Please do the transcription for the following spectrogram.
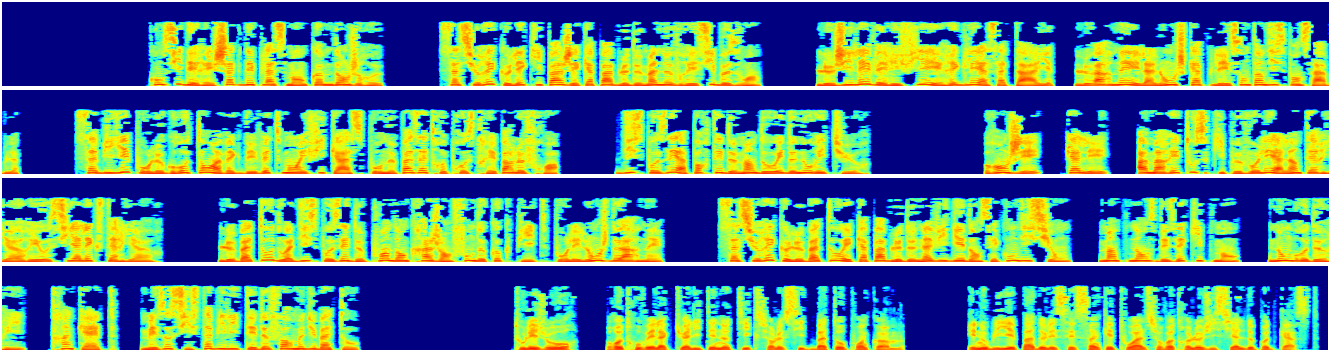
Considérez chaque déplacement comme dangereux. S'assurer que l'équipage est capable de manœuvrer si besoin. Le gilet vérifié et réglé à sa taille, le harnais et la longe caplée sont indispensables. S'habiller pour le gros temps avec des vêtements efficaces pour ne pas être prostré par le froid. Disposer à portée de main d'eau et de nourriture. Ranger, caler, amarrer tout ce qui peut voler à l'intérieur et aussi à l'extérieur. Le bateau doit disposer de points d'ancrage en fond de cockpit pour les longes de harnais. S'assurer que le bateau est capable de naviguer dans ces conditions, maintenance des équipements, nombre de riz, trinquettes, mais aussi stabilité de forme du bateau. Tous les jours, retrouvez l'actualité nautique sur le site bateau.com. Et n'oubliez pas de laisser 5 étoiles sur votre logiciel de podcast.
